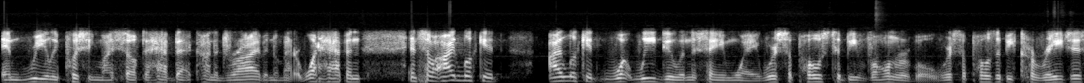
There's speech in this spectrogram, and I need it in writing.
and really pushing myself to have that kind of drive, and no matter what happened. And so I look at I look at what we do in the same way. We're supposed to be vulnerable. We're supposed to be courageous.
